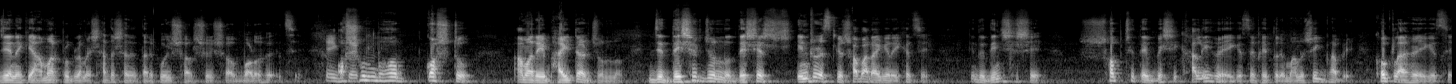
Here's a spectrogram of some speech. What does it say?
যে নাকি আমার প্রোগ্রামের সাথে সাথে তার কৈশোর শৈশব বড় হয়েছে। অসম্ভব কষ্ট আমার এই ভাইটার জন্য যে দেশের জন্য দেশের ইন্টারেস্টকে সবার আগে রেখেছে কিন্তু দিন শেষে সবচেয়ে বেশি খালি হয়ে গেছে ভেতরে মানসিকভাবে খোকলা হয়ে গেছে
